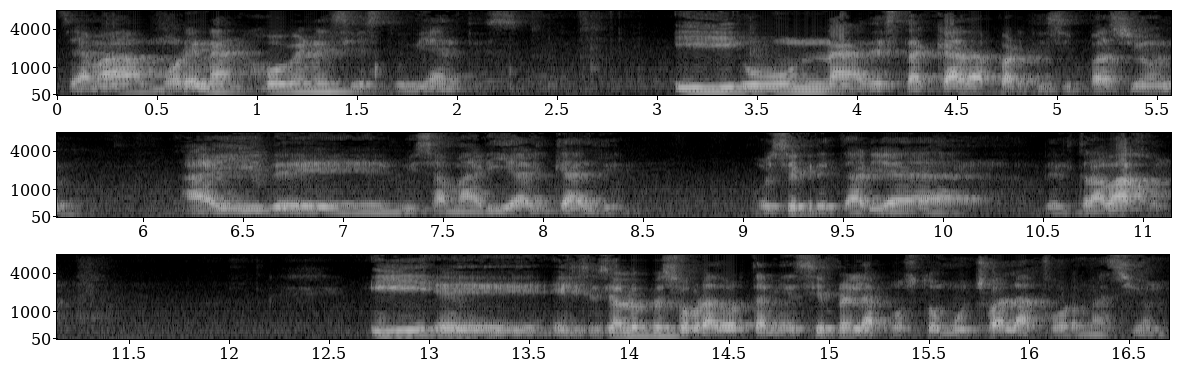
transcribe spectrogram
Se llama Morena Jóvenes y Estudiantes. Y hubo una destacada participación ahí de Luisa María Alcalde, hoy secretaria del Trabajo. Y eh, el licenciado López Obrador también siempre le apostó mucho a la formación.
